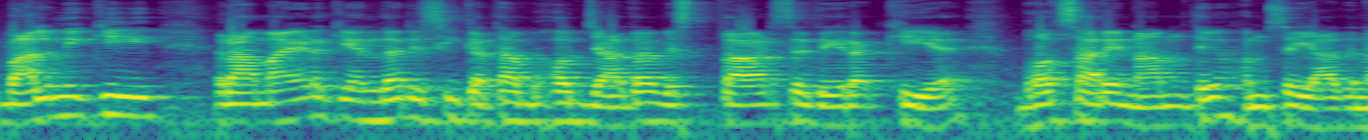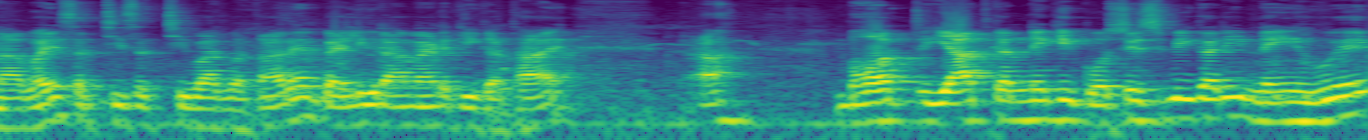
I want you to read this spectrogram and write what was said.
वाल्मीकि रामायण के अंदर इसकी कथा बहुत ज़्यादा विस्तार से दे रखी है। बहुत सारे नाम थे हमसे याद ना भाई सच्ची सच्ची बात बता रहे हैं। पहली रामायण की कथा है। आ, बहुत याद करने की कोशिश भी करी नहीं हुए।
